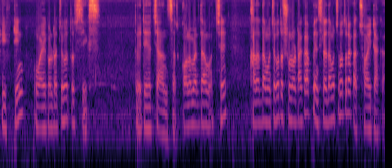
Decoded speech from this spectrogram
ফিফটিন ওয়াই ইকুয়ালটা হচ্ছে কত? সিক্স তো এটাই হচ্ছে আনসার কলমের দাম হচ্ছে, খাতার দাম হচ্ছে কত? ষোলো টাকা, পেন্সিলের দাম হচ্ছে কত টাকা? ছয় টাকা।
